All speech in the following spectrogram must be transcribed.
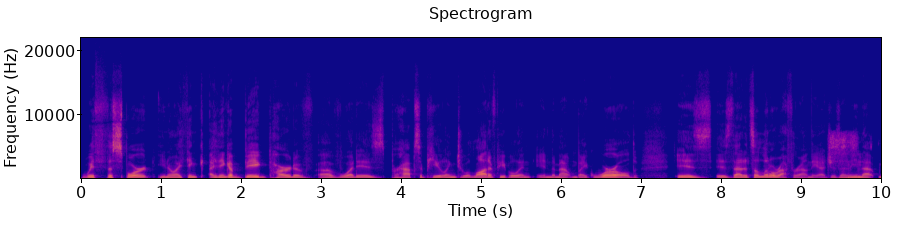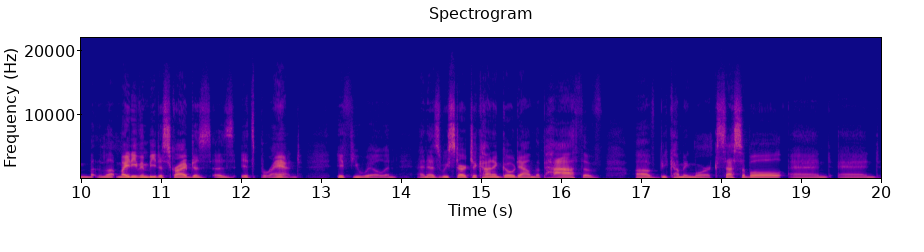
with the sport? You know, I think I think a big part of of what is perhaps appealing to a lot of people in in the mountain bike world is is that it's a little rough around the edges. I mean, that, that might even be described as as its brand, if you will. And and as we start to kind of go down the path of of becoming more accessible and and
